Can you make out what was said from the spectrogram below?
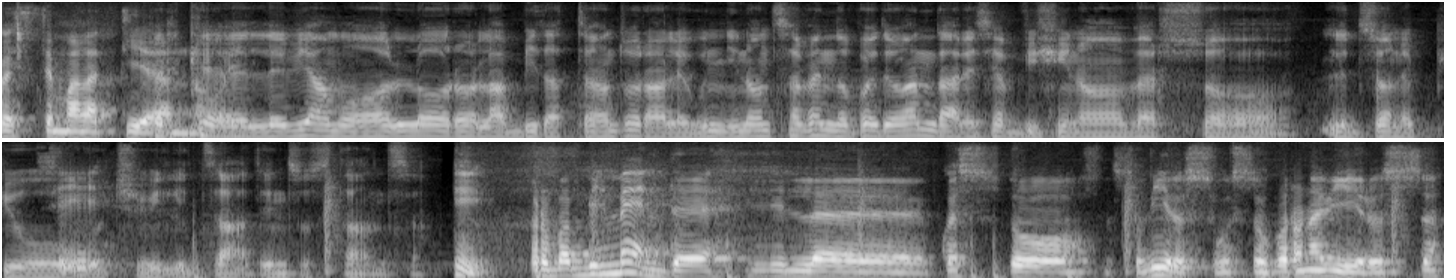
queste malattie perché leviamo loro l'habitat naturale quindi non sapendo poi dove andare si avvicinano verso le zone più sì. civilizzate in sostanza sì probabilmente il, questo, questo virus questo coronavirus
